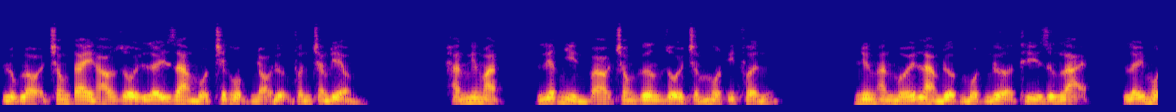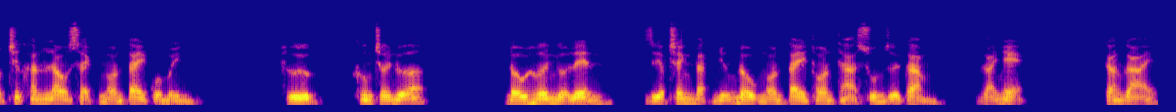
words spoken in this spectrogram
lục lọi trong tay áo rồi lấy ra một chiếc hộp nhỏ đựng phấn trang điểm. Hắn nghiêm mặt liếc nhìn vào trong gương rồi chấm một ít phấn. Nhưng hắn mới làm được một nửa thì dừng lại lấy một chiếc khăn lau sạch ngón tay của mình. Thử, không chơi nữa. Đầu hơi ngửa lên diệp tranh đặt những đầu ngón tay thon thả xuống dưới cằm gãi nhẹ. Càng gãi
